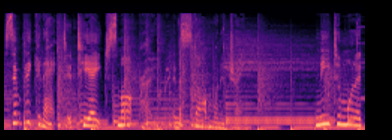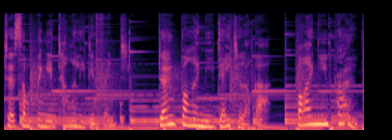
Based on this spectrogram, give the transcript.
Simply connect a TH Smart Probe and start monitoring. Need to monitor something entirely different? Don't buy a new data logger, buy a new probe.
